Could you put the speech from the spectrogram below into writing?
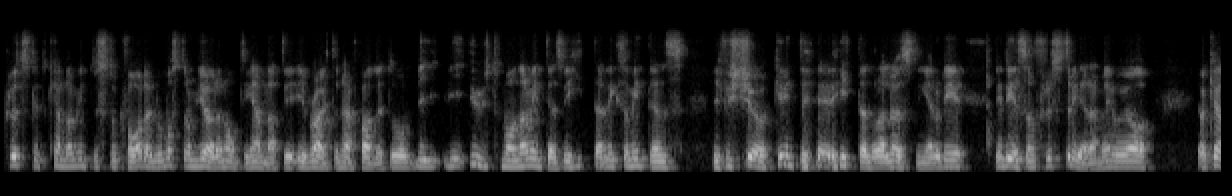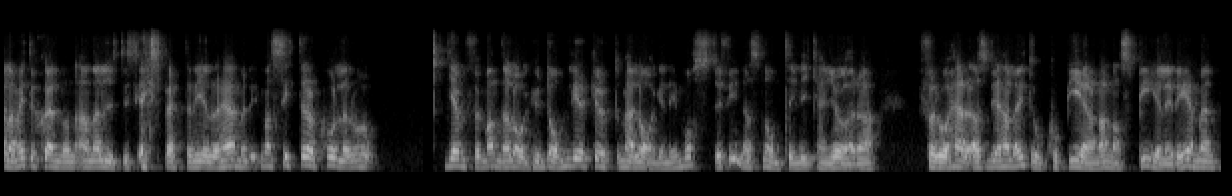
plötsligt kan de inte stå kvar där. Då måste de göra någonting annat i, i Brighton här fallet. Och vi, vi utmanar dem inte ens. Vi hittar liksom inte ens vi försöker inte hitta några lösningar och det, det, är det som frustrerar mig. Och jag, jag kallar mig inte själv någon analytisk expert när det gäller det här, men man sitter och kollar och jämför med andra lag hur de leker upp de här lagen. Det måste finnas någonting vi kan göra för att alltså Det handlar inte om att kopiera en annan spelidé, men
